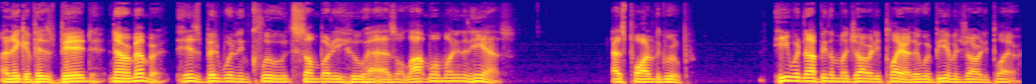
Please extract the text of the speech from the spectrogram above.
I think if his bid, now remember, his bid would include somebody who has a lot more money than he has as part of the group. He would not be the majority player. There would be a majority player.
